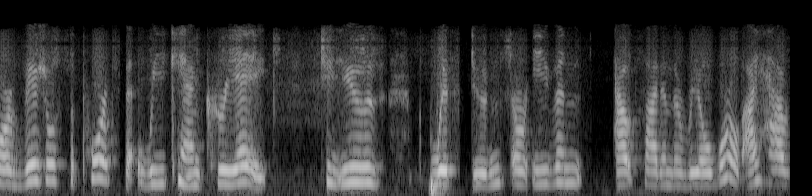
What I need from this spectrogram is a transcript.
for visual supports that we can create to use with students or even outside in the real world. I have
